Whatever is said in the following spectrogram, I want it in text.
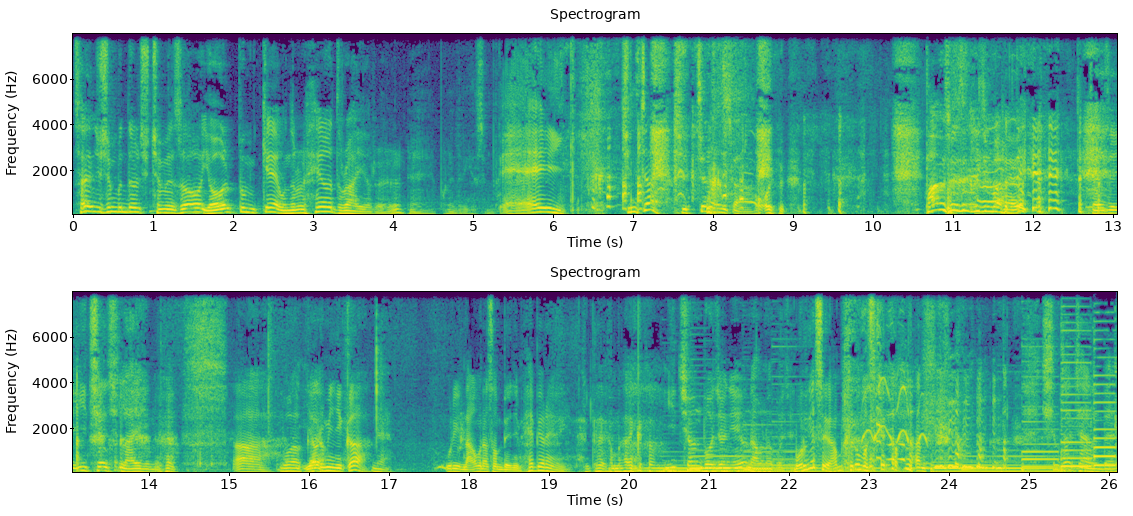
사연 주신 분들 추첨해서 10분께 오늘은 헤어 드라이어를 네, 보내드리겠습니다. 에이, 진짜? 진짜라니까. 방송에서 거짓말해요. 자, 이제 이치현 씨 라이브입니다. 아, 뭐 할까요? 여름이니까. 네. 우리 나훈아 선배님 해변의 여인. 한번 하니까. 이치현 버전이에요? 나훈아 버전? 모르겠어요. 한번 들어보세요. 난. 심상치 않은데.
